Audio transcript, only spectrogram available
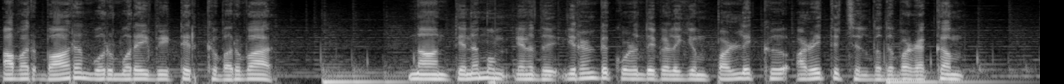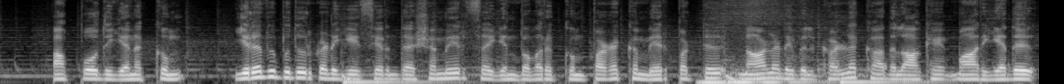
அவர் வாரம் ஒரு முறை வீட்டிற்கு வருவார். நான் தினமும் எனது இரண்டு குழந்தைகளையும் பள்ளிக்கு அழைத்துச் செல்வது வழக்கம். அப்போது எனக்கும் இரவுபுதூர்கடையை சேர்ந்த ஷமீர் ச என்பவருக்கும் பழக்கம் ஏற்பட்டு நாளடைவில் கள்ளக்காதலாக மாறியது.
